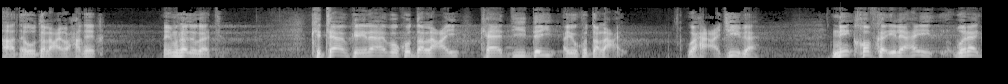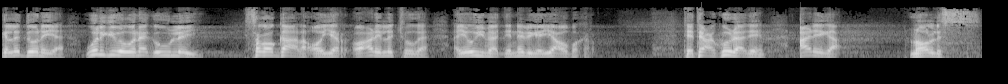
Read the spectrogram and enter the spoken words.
Haade wuu dallacay waa xaqiiq. Ma iminkaad ogaatay kitaabka ilaahay buu ku dallacay kaa diiday ayuu ku dallacay. Waxaa cajiibah qofka ilaahay wanaagga la doonaya weligiiba wanaagga wuu leeyihi isagoo gaala oo yar oo adhi la jooga ayay u yimaadeen nebiga iyo abubakar. Deeta waxay ku yidhahdeen adhiga noolis.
